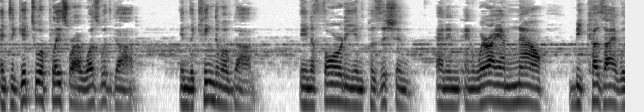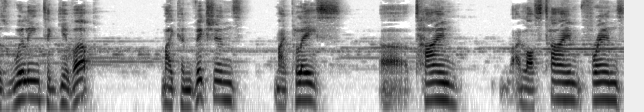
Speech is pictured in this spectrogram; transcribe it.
and to get to a place where I was with God in the kingdom of God, in authority, in position, and in and where I am now because I was willing to give up my convictions, my place, uh, time. I lost time, friends,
